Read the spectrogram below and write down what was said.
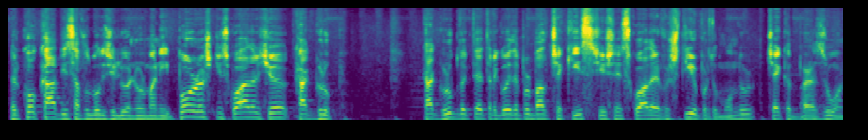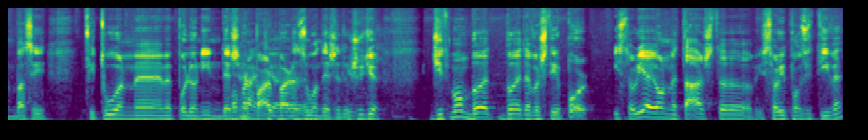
Ndërkohë ka disa futbollistë që luajnë në Rumani, por është një skuadër që ka grup. Ka grup dhe këtë e tregoi edhe përballë Çekisë, që ishte një skuadër e vështirë për të mundur. Çekët barazuan mbasi fituan me me Poloninë ndeshjen po pra, e parë, barazuan ndeshjen e dytë, kështu që gjithmonë bëhet bëhet e vështirë, por historia jonë me ta është histori pozitive.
